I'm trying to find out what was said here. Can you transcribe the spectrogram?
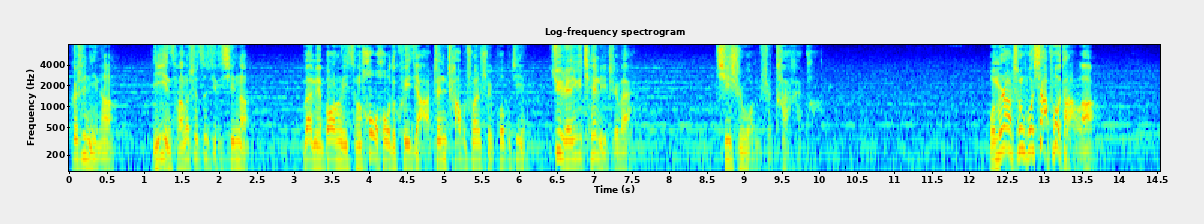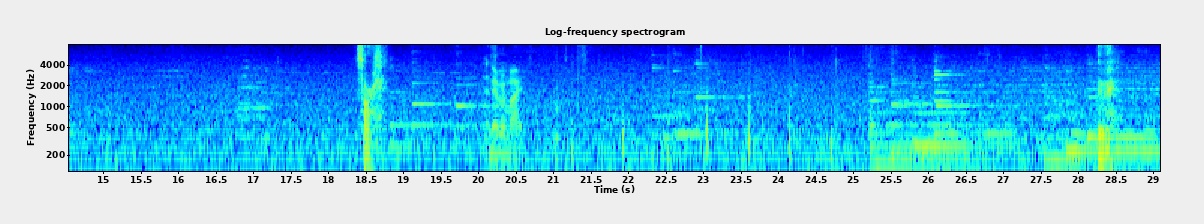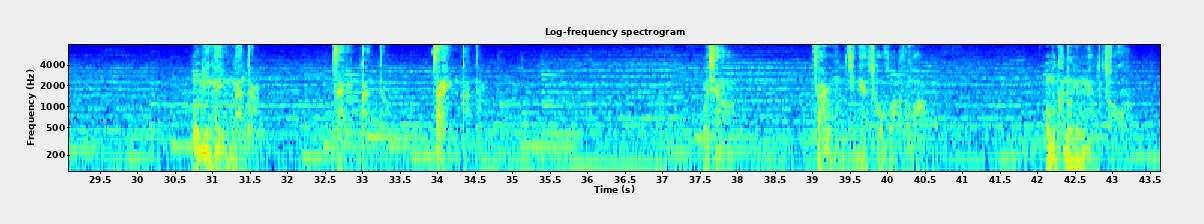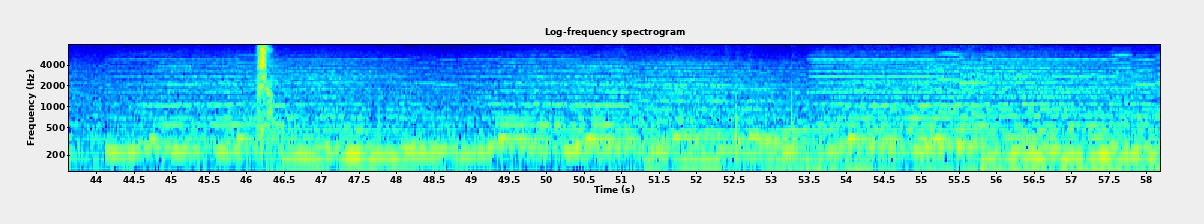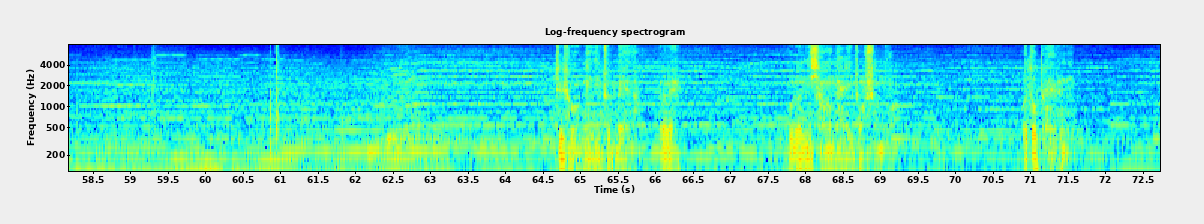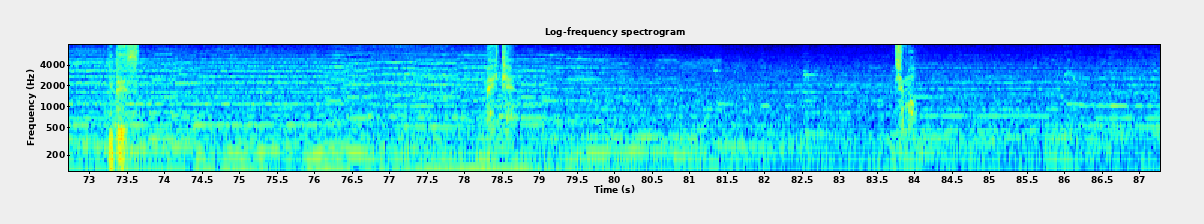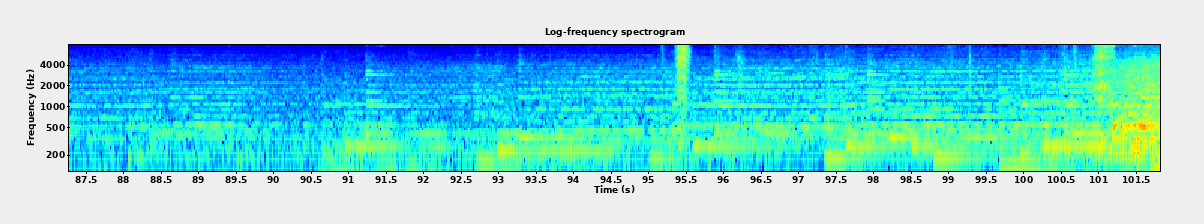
可是你呢？你隐藏的是自己的心呢，外面包上一层厚厚的盔甲，针插不穿，水泼不进，拒人于千里之外。其实我们是太害怕了，我们让生活吓破胆了。Sorry。Never mind。薇薇，我们应该勇敢点，再勇敢点，再勇敢点。我想，假如我们今天错过了的话，我们可能永远就错过。这是我给你准备的，薇薇。无论你想要哪一种生活，我都陪着你，一辈子，每天。行吗？Come on.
